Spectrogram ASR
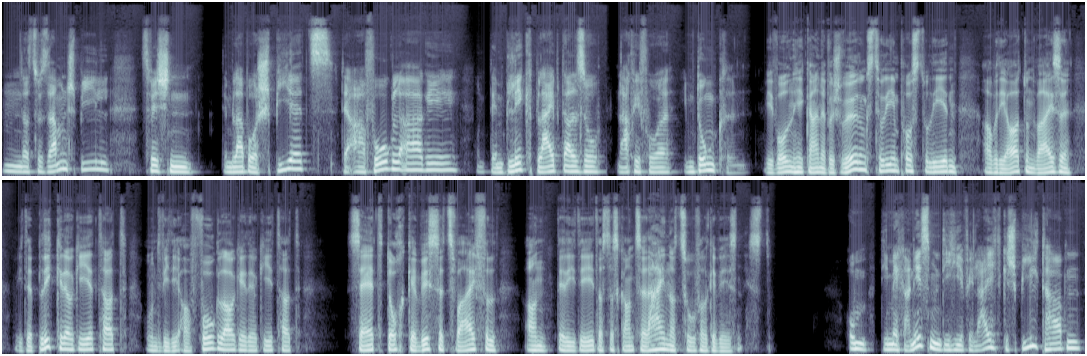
hm das Zusammenspiel zwischen dem Labor Spiez, der A Vogel AG und dem Blick bleibt also nach wie vor im Dunkeln. Wir wollen hier keine Verschwörungstheorien postulieren, aber die Art und Weise, wie der Blick reagiert hat und wie die Vogelage reagiert hat, sät doch gewisse Zweifel an der Idee, dass das Ganze reiner Zufall gewesen ist. Um die Mechanismen, die hier vielleicht gespielt haben,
